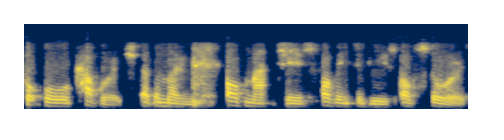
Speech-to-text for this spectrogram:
football coverage at the moment, of matches, of interviews, of stories,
